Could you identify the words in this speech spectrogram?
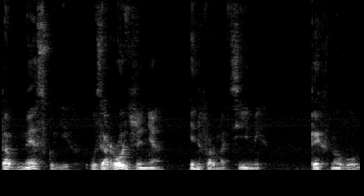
та внеску їх у зародження інформаційних технологій.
